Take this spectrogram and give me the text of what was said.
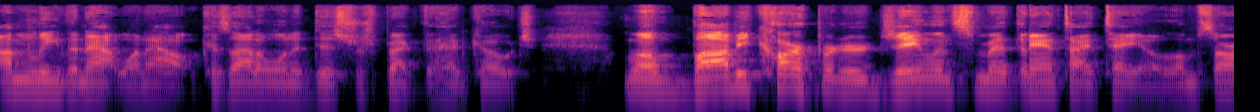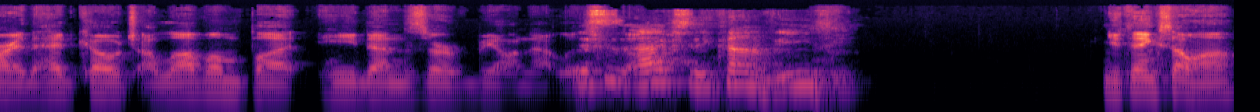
I'm leaving that one out because I don't want to disrespect the head coach. Well, Bobby Carpenter, Jaylon Smith, and Manti Te'o. I'm sorry, the head coach. I love him, but he doesn't deserve to be on that list. This is actually kind of easy. You think so, huh?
